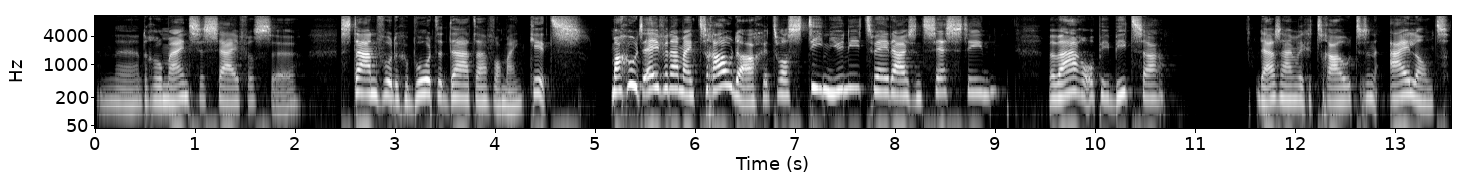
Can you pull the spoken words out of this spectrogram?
en, de Romeinse cijfers staan voor de geboortedata van mijn kids. Maar goed, even naar mijn trouwdag. Het was 10 juni 2016. We waren op Ibiza. Daar zijn we getrouwd. Het is een eiland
